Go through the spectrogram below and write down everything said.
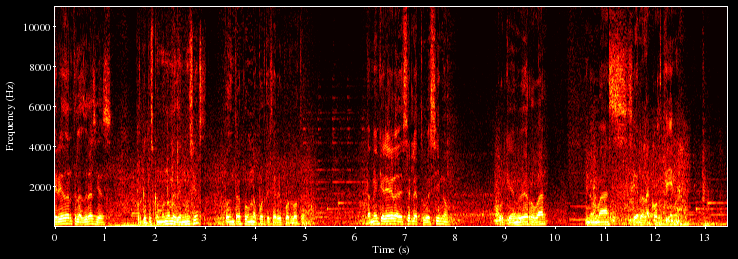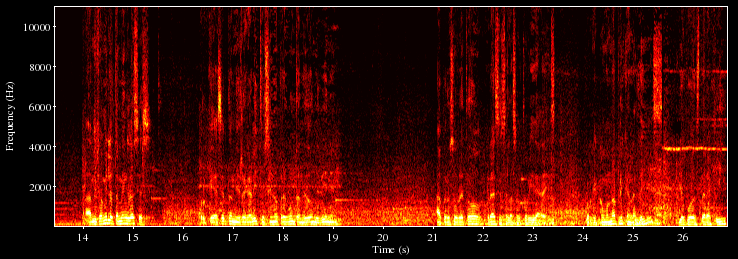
quería darte las gracias, porque pues como no me denuncias, puedo entrar por una puerta y salir por la otra. También quería agradecerle a tu vecino, porque en vez de robar, nomás cierra la cortina. A mi familia también gracias, porque aceptan mis regalitos y no preguntan de dónde vienen. Ah, pero sobre todo gracias a las autoridades, porque como no aplican las leyes, yo puedo estar aquí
